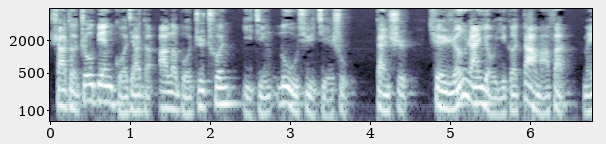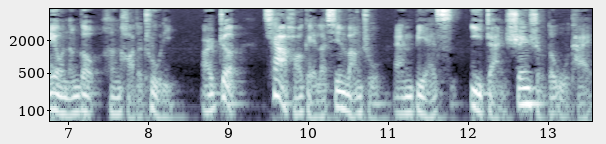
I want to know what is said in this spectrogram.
沙特周边国家的阿拉伯之春已经陆续结束，但是却仍然有一个大麻烦没有能够很好的处理，而这恰好给了新王储 MBS 一展身手的舞台。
